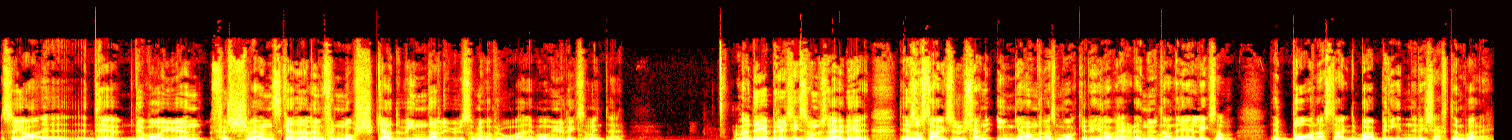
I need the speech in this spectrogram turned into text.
så eh, det, det var ju en försvenskad eller en förnorskad Vindaloo som jag provade. Det var ju liksom inte... Men det är precis som du säger, det, det är så starkt så du känner inga andra smaker i hela världen. Utan det är liksom, det är bara starkt, det bara brinner i käften på dig.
